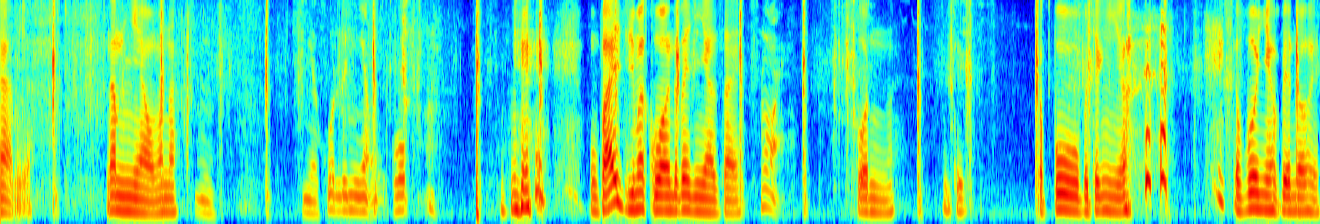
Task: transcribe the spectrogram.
น้ำอีกอะน้ำเหนียวมันนะเหนียวโคตรเลยเหนียวกบผมไปสิมาควงแต่ไปเหนียวใส่หน่อยคนนะมันจะกระปูไปจังเหนียวกระปูเหนียวเป็นบ่เฮ้ย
